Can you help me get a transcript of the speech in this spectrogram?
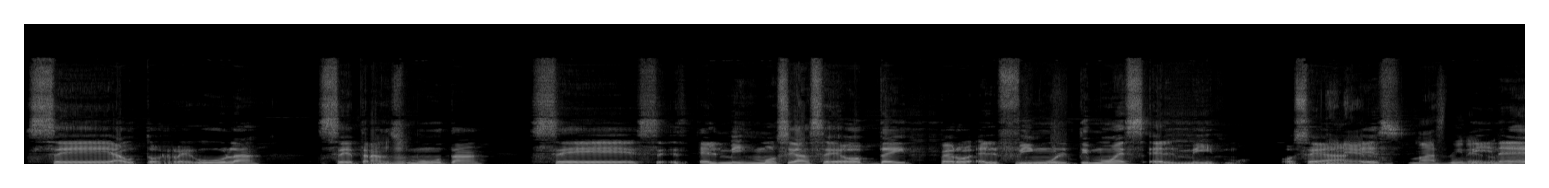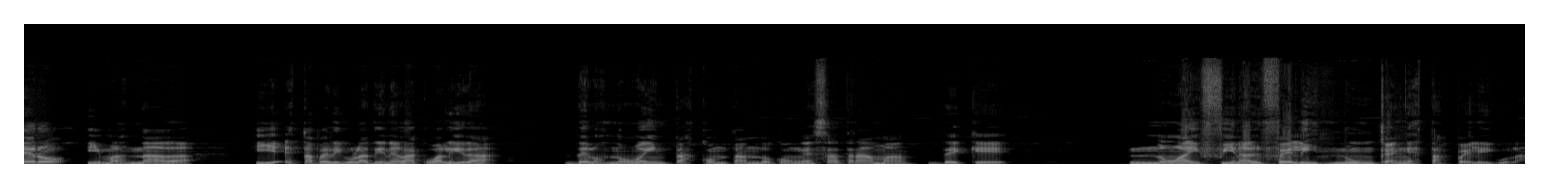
se autorregula, se transmuta, uh -huh. se, se, él mismo se hace update, pero el fin último es el mismo. O sea, dinero, es más dinero. dinero y más nada. Y esta película tiene la cualidad de los noventas contando con esa trama de que no hay final feliz nunca en estas películas.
